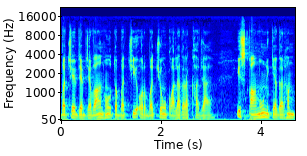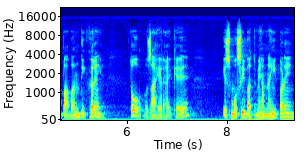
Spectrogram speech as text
بچے جب جوان ہوں تو بچی اور بچوں کو الگ رکھا جائے۔ اس قانون کی اگر ہم پابندی کریں تو ظاہر ہے کہ اس مصیبت میں ہم نہیں پڑیں۔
